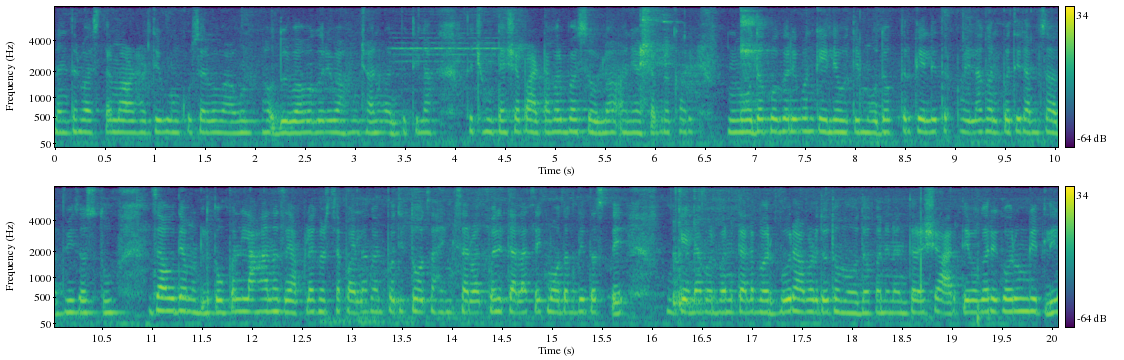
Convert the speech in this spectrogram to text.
नंतर वस्त्रमाळ हळदी कुंकू सर्व वाहून दुर्वा वगैरे वाहून छान गणपतीला ते छोट्याशा पाटावर बसवलं आणि अशा प्रकारे मोदक वगैरे पण केले होते. मोदक तर केले तर पहिला गणपती आमचा अद्वीच असतो. जाऊ द्या म्हटलं तो पण लहानच आहे. आपल्या घरचा पहिला गणपती तोच आहे. मी सर्वात पहिले त्यालाच एक मोदक देत असते. केल्याबरोबर त्याला भरपूर आवडतो तो मोदक. आणि नंतर अशी आरती वगैरे करून घेतली.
